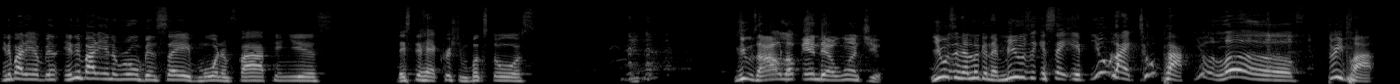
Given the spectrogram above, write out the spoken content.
Anybody ever been, anybody in the room been saved more than five, ten years? They still had Christian bookstores. you was all up in there, weren't you? You was in there looking at music and say, if you like Tupac, you'll love Three Pop.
